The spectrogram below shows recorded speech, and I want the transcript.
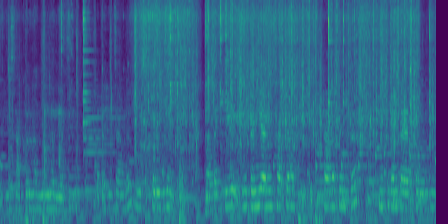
ही साखर घालून झाली आपली. आता हे चांगलं मिक्स करून घ्यायचं. आता हे जे दही आणि साखर आहे ते छान असं इथं मिश्रण तयार करून घेऊ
